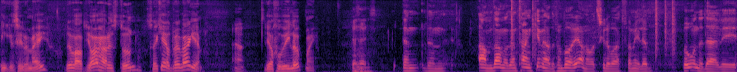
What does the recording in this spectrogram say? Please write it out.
inklusive mig, det var att jag är här en stund, sen kan jag dra iväg igen. Ja. Jag får vila upp mig. Precis. Den, den andan och den tanken vi hade från början av att det skulle vara ett familjeboende där vi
